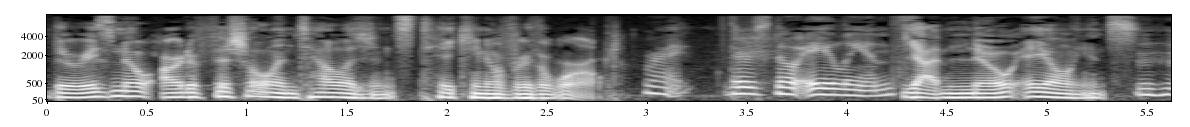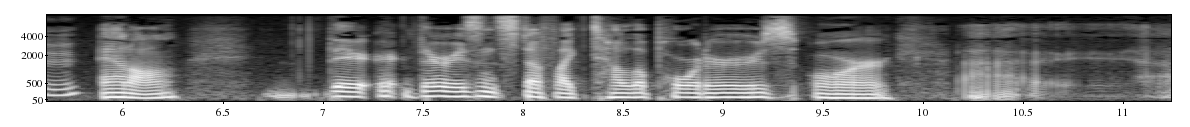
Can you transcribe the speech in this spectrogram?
There is no artificial intelligence taking over the world. Right. There's no aliens. Yeah, no aliens at all. There, there isn't stuff like teleporters or uh, uh,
